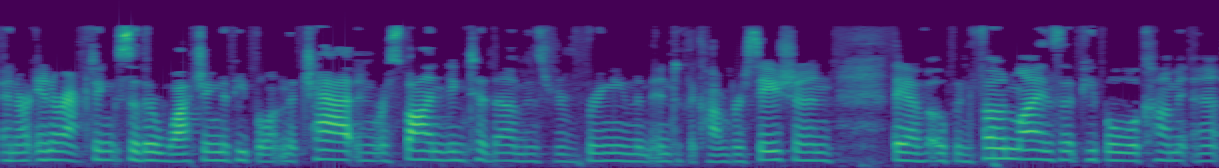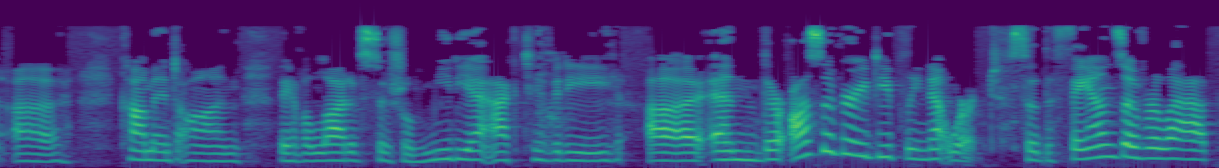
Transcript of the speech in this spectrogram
and are interacting. So they're watching the people in the chat and responding to them and sort of bringing them into the conversation. They have open phone lines that people will com uh, comment on. They have a lot of social media activity. Uh, and they're also very deeply networked. So the fans overlap.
